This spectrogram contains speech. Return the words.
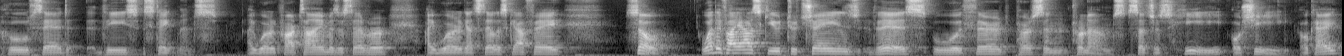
who said these statements. I work part time as a server. I work at Stella's Cafe. So, what if I ask you to change this with third person pronouns such as he or she? Okay?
